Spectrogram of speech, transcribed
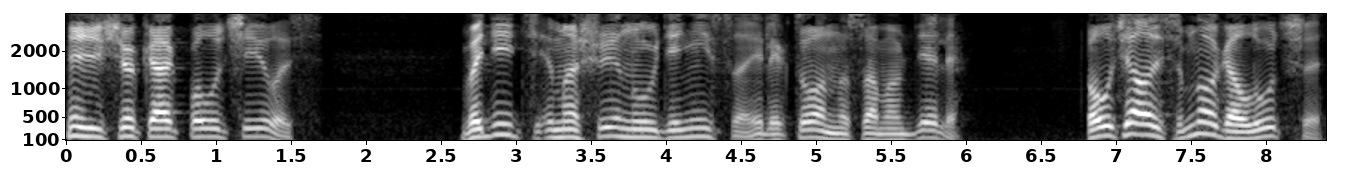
И еще как получилось. Водить машину у Дениса, или кто он на самом деле, получалось много лучше,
